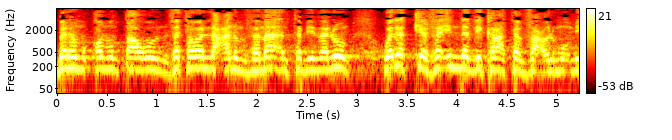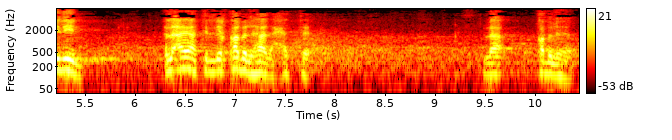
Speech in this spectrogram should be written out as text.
بل هم قوم طاغون فتول عنهم فما أنت بملوم. وذكر فإن الذكرى تنفع المؤمنين. الآيات اللي قبل هذا حتى. لا قبلها.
